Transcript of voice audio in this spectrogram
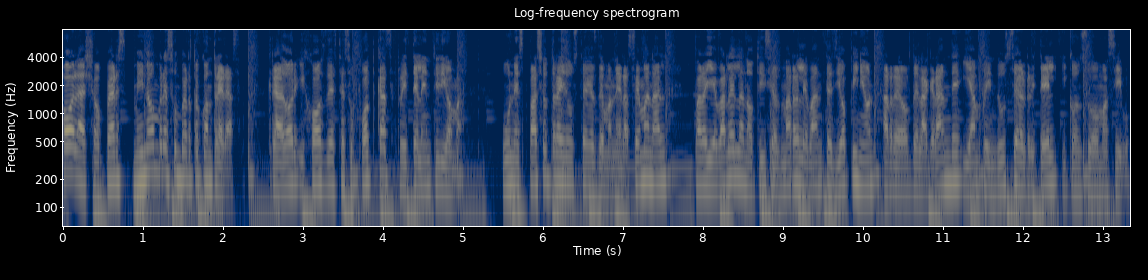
Hola shoppers, mi nombre es Humberto Contreras, creador y host de este su podcast Retail en tu idioma, un espacio traído a ustedes de manera semanal para llevarles las noticias más relevantes y opinión alrededor de la grande y amplia industria del retail y consumo masivo.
